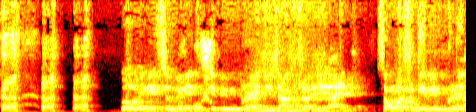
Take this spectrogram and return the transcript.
a. But we need to we need to give him credit actually, right? Someone should give him credit.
